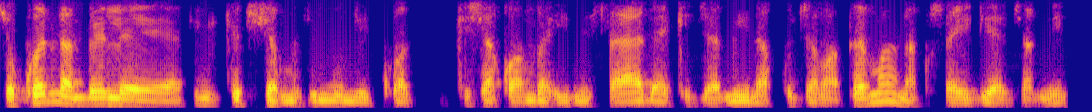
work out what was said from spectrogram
So kwenda mbele, lakini kitu cha muhimu ni kuhakikisha kwamba hii misaada ya kijamii inakuja mapema na kusaidia jamii.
